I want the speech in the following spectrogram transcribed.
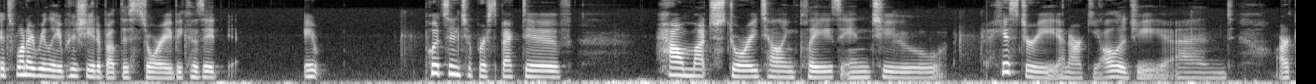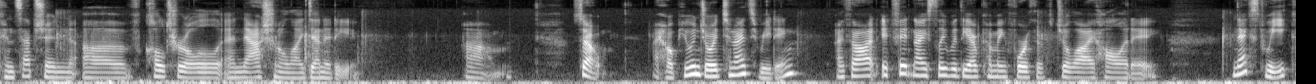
it's what I really appreciate about this story because it it puts into perspective how much storytelling plays into history and archaeology and our conception of cultural and national identity. Um, so, I hope you enjoyed tonight's reading. I thought it fit nicely with the upcoming 4th of July holiday. Next week,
